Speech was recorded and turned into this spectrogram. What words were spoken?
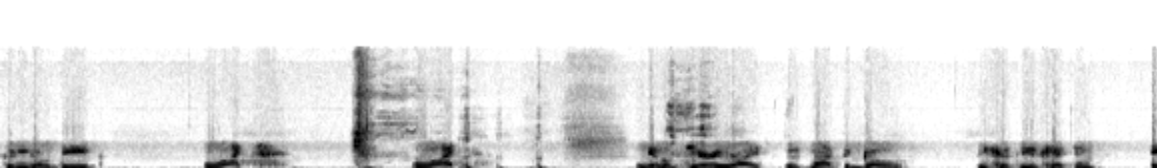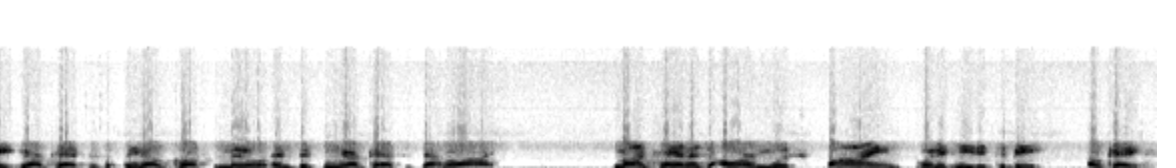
couldn't go deep. What? What? Yeah, look, Jerry Rice is not the GOAT because he's catching eight yard passes, you know, across the middle and 15 yard passes down the line. Montana's arm was fine when it needed to be. Okay?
